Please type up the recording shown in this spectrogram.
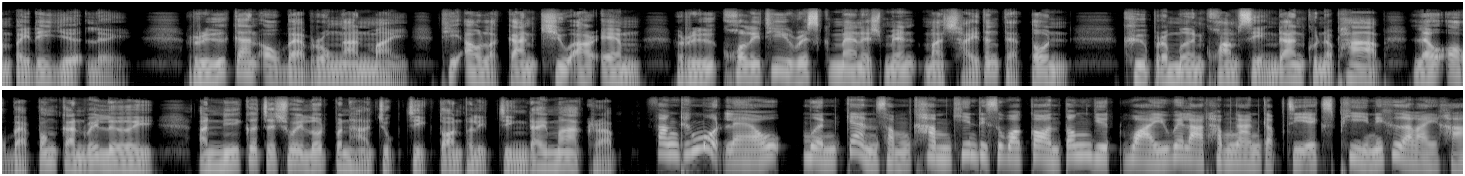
ม์ไปได้เยอะเลย หรือการออกแบบโรงงานใหม่ที่เอาหลักการ QRM หรือ Quality Risk Management มาใช้ตั้งแต่ต้น คือประเมินความเสี่ยงด้านคุณภาพ แล้วออกแบบป้องกันไว้เลย อันนี้ก็จะช่วยลดปัญหาจุกจิกตอนผลิตจริงได้มากครับ ฟังทั้งหมดแล้วเหมือนแก่นสำคัญที่วิศวกรต้องยึดไว้เวลาทำงานกับ GXP นี่คืออะไรคะ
